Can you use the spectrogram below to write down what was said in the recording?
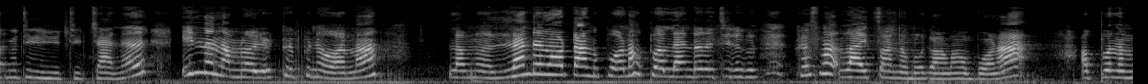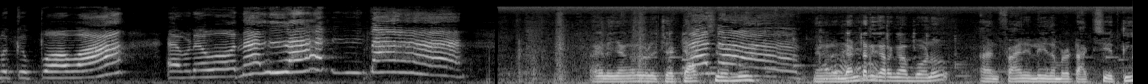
വെൽക്കം ടു യൂട്യൂബ് ചാനൽ ഇന്ന് നമ്മളൊരു ട്രിപ്പിന് പോകണം നമ്മൾ ലണ്ടനോട്ടാണ് പോണത് അപ്പൊ ലണ്ടൻ വെച്ചിട്ട് ക്രിസ്മസ് ലൈറ്റ്സ് ആണ് നമ്മൾ കാണാൻ പോണ. അപ്പൊ നമുക്ക് പോവാം. എവിടെ പോകുന്ന അങ്ങനെ ഞങ്ങൾ വിളിച്ച ടാക്സി വന്നു. ഞങ്ങൾ ലണ്ടൻ കറങ്ങാൻ പോണു. ആൻഡ് ഫൈനലി നമ്മുടെ ടാക്സി എത്തി.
